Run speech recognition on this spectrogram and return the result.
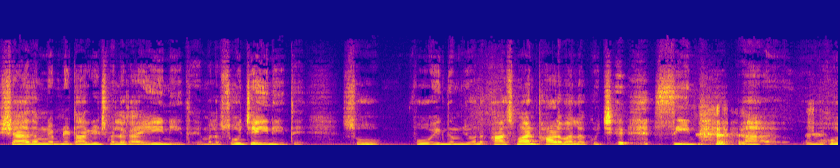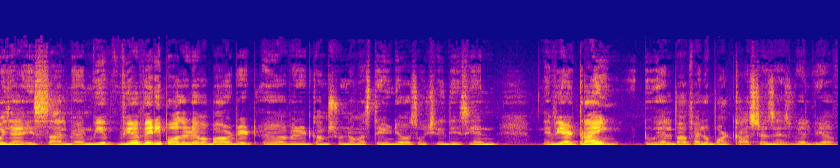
शायद हमने अपने टारगेट्स में लगाए ही नहीं थे मतलब सोचे ही नहीं थे। सो वो एकदम जो है ना, आसमान फाड़ वाला कुछ सीन हो जाए इस साल में। And we we are very positive about it when it comes to Namaste India और Sochri Desi. And we are trying to help our fellow podcasters as well we have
